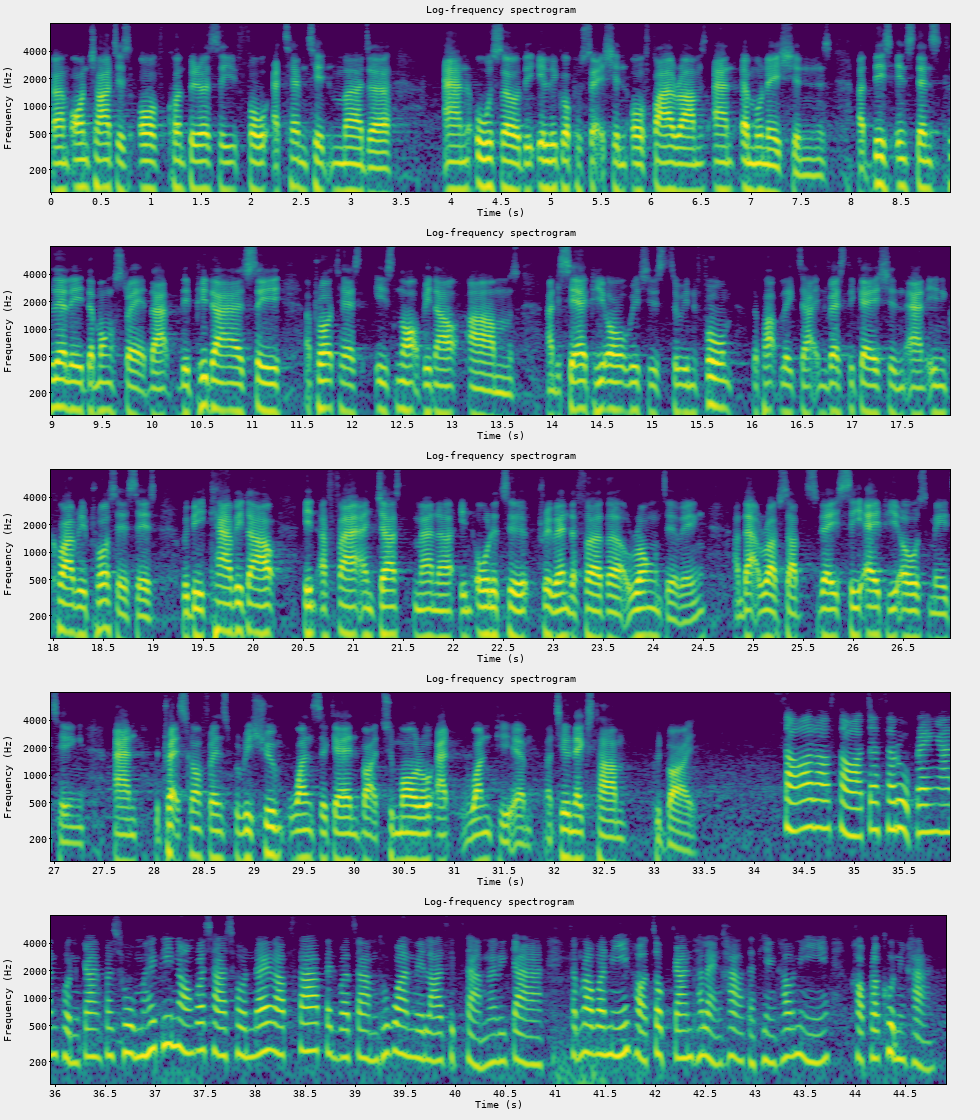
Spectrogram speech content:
um, on charges of conspiracy for attempted murder and also the illegal possession of firearms and ammunition. Uh, this instance clearly demonstrates that the PDIC protest is not without arms, and the CIPO wishes to inform the public that investigation and inquiry processes will be carried out in a fair and just manner in order to prevent the further wrongdoing. And that wraps up today's CAPO's meeting. And the press conference will resume once again by tomorrow at 1 p.m. Until next time, goodbye. สอรสจะสรุปรายงานผลการประชุม ให้พี่น้องประชาชนได้รับทราบเป็นประจำทุกวันเวลา 13 นาฬิกาสำหรับวันนี้ขอจบการแถลงข่าวแต่เพียงเท่านี้ ขอบพระคุณค่ะ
